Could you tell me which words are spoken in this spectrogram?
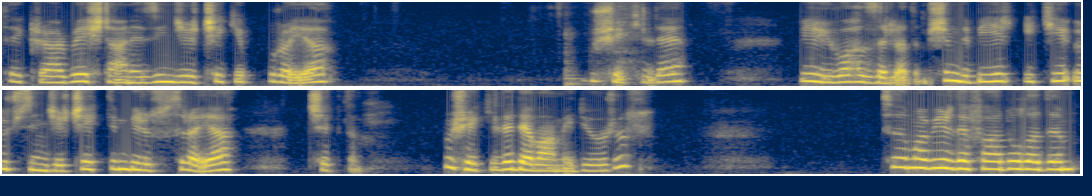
Tekrar 5 tane zincir çekip buraya bu şekilde bir yuva hazırladım. Şimdi 1 2 3 zincir çektim. Bir üst sıraya çıktım. Bu şekilde devam ediyoruz. Tığıma bir defa doladım.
